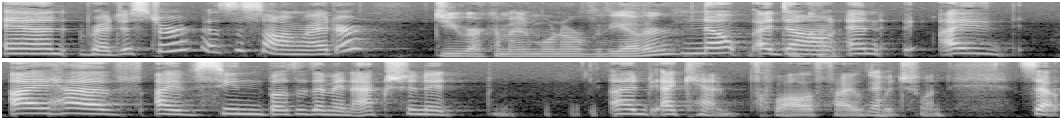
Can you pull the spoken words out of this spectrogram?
and register as a songwriter. Do you recommend one over the other? Nope, I don't. And I I have I've seen both of them in action. It I, I can't qualify which one. So,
